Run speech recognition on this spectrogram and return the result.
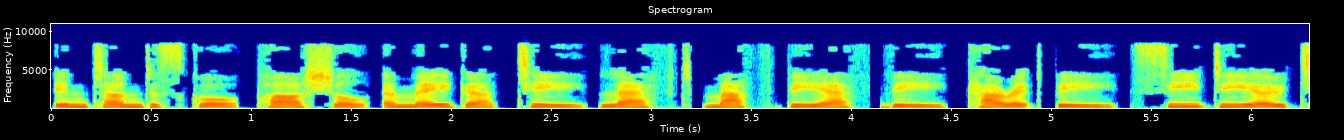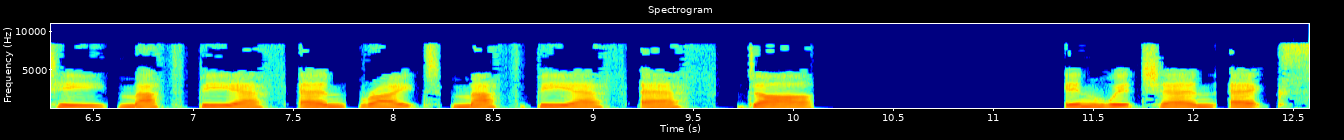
int underscore partial omega t left math bf v caret b c dot math bf n right math bf f dar in which n x,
